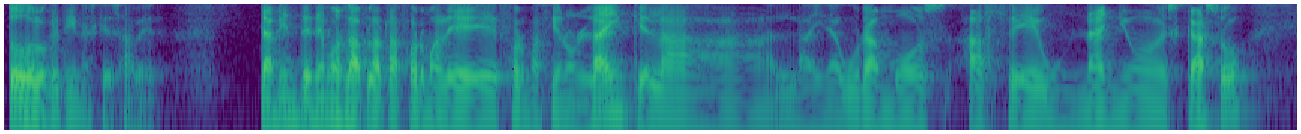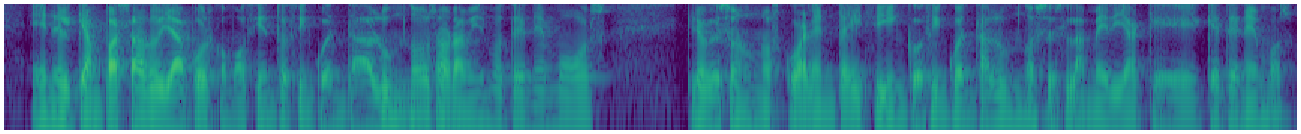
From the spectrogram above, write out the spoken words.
todo lo que tienes que saber. También tenemos la plataforma de formación online que la, inauguramos hace un año escaso, en el que han pasado ya pues como 150 alumnos. Ahora mismo tenemos, creo que son unos 45 o 50 alumnos, es la media que, que tenemos,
